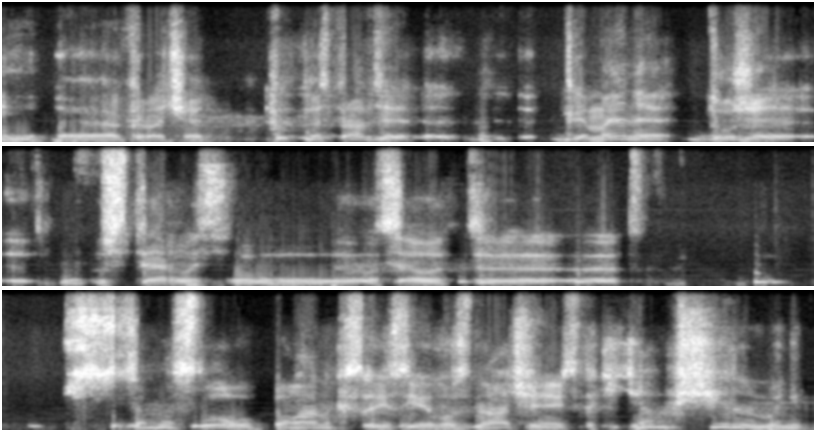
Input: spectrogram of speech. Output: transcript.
Е, Коротше, насправді е, для мене дуже е, стерлось оце от саме слово панк, його значення, і все таке. Я мужчина, мені.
